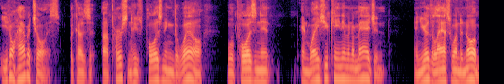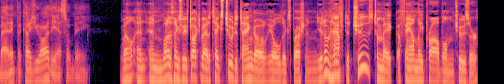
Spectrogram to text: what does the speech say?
you don't have a choice because a person who's poisoning the well will poison it in ways you can't even imagine and you're the last one to know about it because you are the SOB. Well, and, and one of the things we've talked about, it takes two to tango, the old expression. You don't have to choose to make a family problem chooser,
